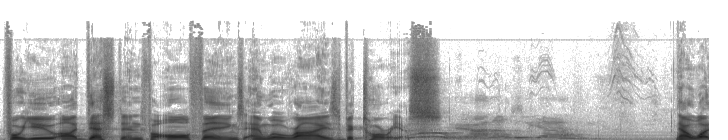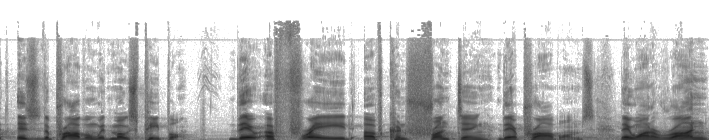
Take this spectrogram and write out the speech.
for you are destined for all things and will rise victorious. Now, what is the problem with most people? They're afraid of confronting their problems. They want to run,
